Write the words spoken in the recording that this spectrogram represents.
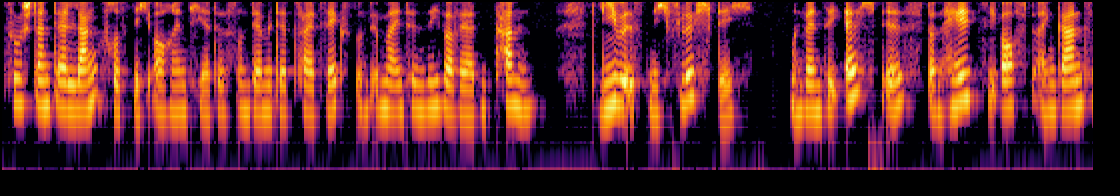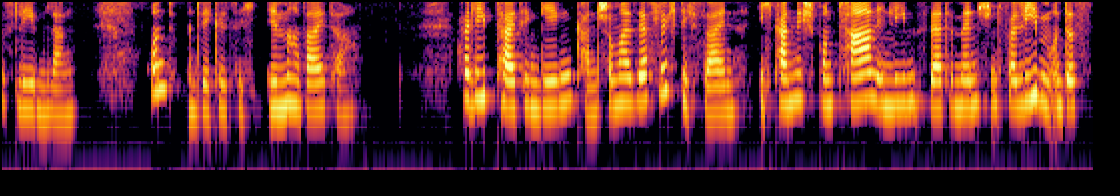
Zustand, der langfristig orientiert ist und der mit der Zeit wächst und immer intensiver werden kann. Liebe ist nicht flüchtig und wenn sie echt ist, dann hält sie oft ein ganzes Leben lang und entwickelt sich immer weiter. Verliebtheit hingegen kann schon mal sehr flüchtig sein. Ich kann mich spontan in liebenswerte Menschen verlieben und das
